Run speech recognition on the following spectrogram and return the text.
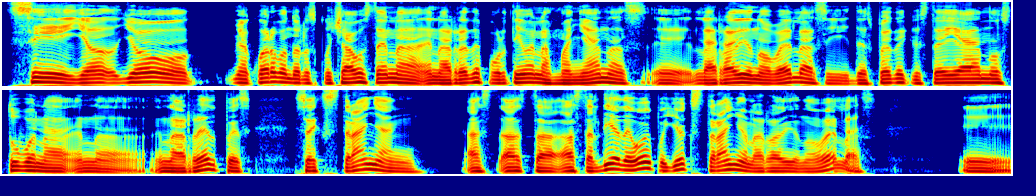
Sí, yo, yo me acuerdo cuando lo escuchaba usted en la, en la red deportiva en las mañanas, eh, las radionovelas, y después de que usted ya no estuvo en la, en la, en la red, pues se extrañan hasta, hasta, hasta el día de hoy, pues yo extraño las radionovelas. Eh,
